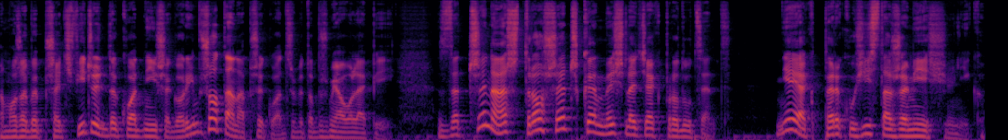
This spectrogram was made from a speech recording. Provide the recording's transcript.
A może by przećwiczyć dokładniejszego rimshota na przykład, żeby to brzmiało lepiej. Zaczynasz troszeczkę myśleć jak producent. Nie jak perkusista rzemieślnik.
